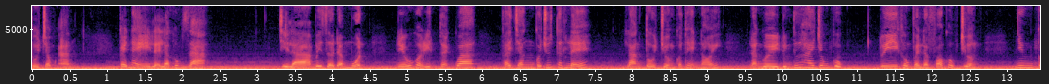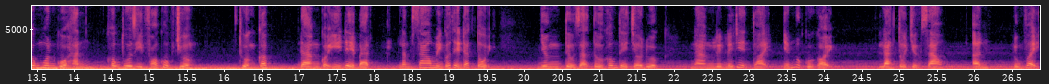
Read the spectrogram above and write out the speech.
tổ trọng án. Cái này lại là không giả chỉ là bây giờ đã muộn Nếu gọi điện thoại qua Phải chăng có chút thất lễ Làng tổ trưởng có thể nói Là người đứng thứ hai trong cục Tuy không phải là phó cục trưởng, nhưng công huân của hắn không thua gì phó cục trưởng. Thượng cấp đang có ý đề bạt, làm sao mình có thể đắc tội. Nhưng tiểu dạ tử không thể chờ được, nàng liền lấy điện thoại nhấn một cuộc gọi. Lang tổ trưởng sao? Ân, đúng vậy,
